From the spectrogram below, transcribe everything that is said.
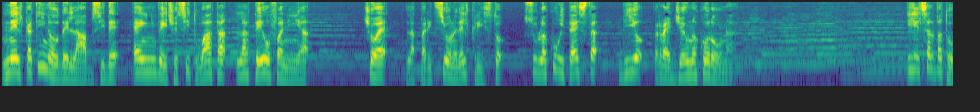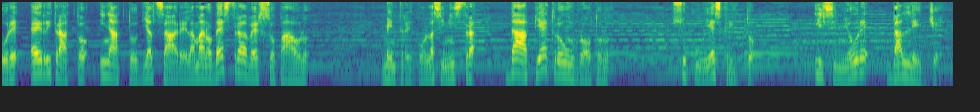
Nel catino dell'abside è invece situata la teofania, cioè l'apparizione del Cristo sulla cui testa Dio regge una corona. Il Salvatore è il ritratto in atto di alzare la mano destra verso Paolo, mentre con la sinistra dà a Pietro un rotolo, su cui è scritto Il Signore dà legge.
